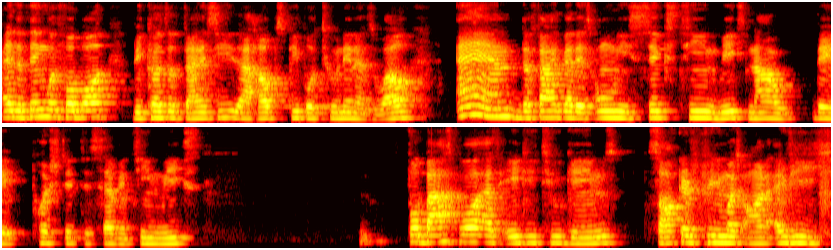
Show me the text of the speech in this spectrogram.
And the thing with football, because of fantasy, that helps people tune in as well. And the fact that it's only 16 weeks now, they pushed it to 17 weeks. For basketball has 82 games. Soccer is pretty much on every.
